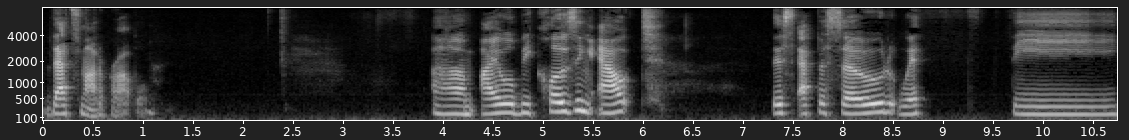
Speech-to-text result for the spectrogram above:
That's not a problem. Um, I will be closing out this episode with the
